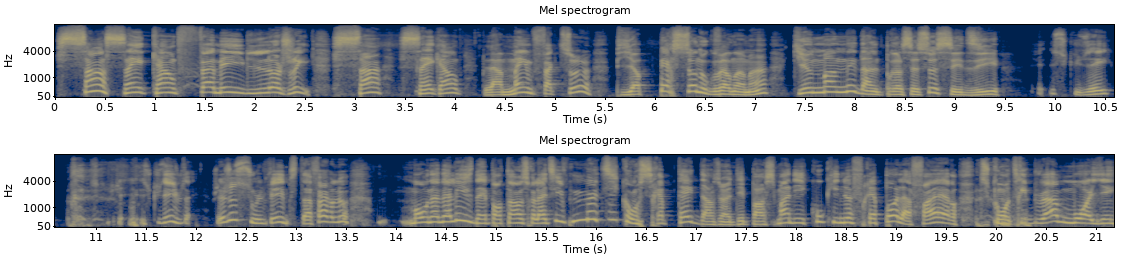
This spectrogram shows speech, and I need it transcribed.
150 familles logées. 150, la même facture. Puis il n'y a personne au gouvernement qui, à un moment donné dans le processus, s'est dit Excusez, excusez, je vais juste soulever une petite affaire là. Mon analyse d'importance relative me dit qu'on serait peut-être dans un dépassement des coûts qui ne ferait pas l'affaire du contribuable moyen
